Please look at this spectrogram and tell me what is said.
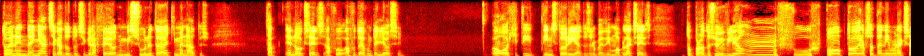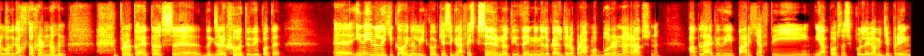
το 99% των συγγραφέων μισούν τα κείμενά τους. Τα, ενώ ξέρεις, αφού, αφού το έχουν τελειώσει. όχι τη, την ιστορία τους ρε παιδί μου, απλά ξέρεις. Το πρώτο σου βιβλίο, φου, πω, το έγραψα όταν ήμουν ξέρω, 18 χρονών, πρώτο έτος, ε, δεν ξέρω εγώ οτιδήποτε. Ε, είναι, είναι λογικό, είναι λογικό. Και οι συγγραφείς ξέρουν ότι δεν είναι το καλύτερο πράγμα που μπορούν να γράψουν. Απλά επειδή υπάρχει αυτή η απόσταση που λέγαμε και πριν,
